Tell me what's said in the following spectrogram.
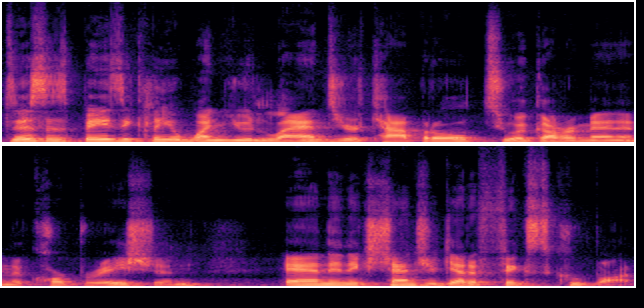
This is basically when you lend your capital to a government and a corporation, and in exchange, you get a fixed coupon.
